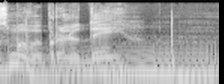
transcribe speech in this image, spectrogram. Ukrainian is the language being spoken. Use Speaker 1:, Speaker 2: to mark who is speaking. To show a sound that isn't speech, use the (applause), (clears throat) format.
Speaker 1: Розмови про людей,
